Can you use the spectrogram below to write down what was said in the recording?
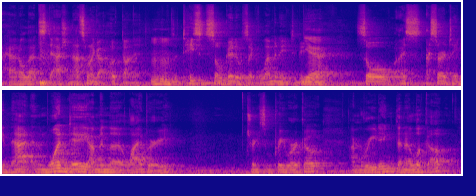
I had all that stash, and that's when I got hooked on it. 'Cause It tasted so good. It was like lemonade to me. Mm-hmm. Yeah. So I, I started taking that, and one day I'm in the library, drink some pre workout. I'm reading, then I look up,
